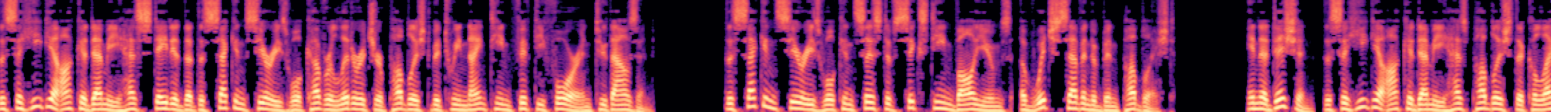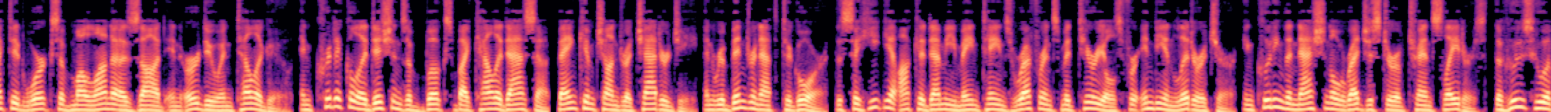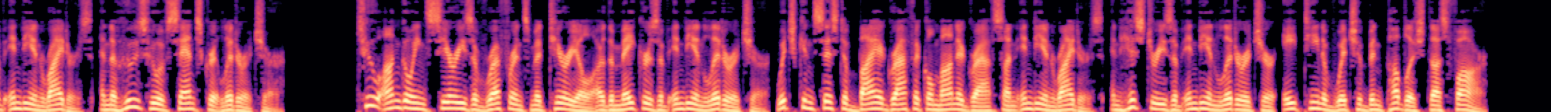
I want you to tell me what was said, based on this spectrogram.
The Sahitya Akademi has stated that the second series will cover literature published between 1954 and 2000. The second series will consist of 16 volumes, of which seven have been published. In addition, the Sahitya Akademi has published the collected works of Maulana Azad in Urdu and Telugu, and critical editions of books by Kalidasa, Bankimchandra Chatterjee, and Rabindranath Tagore. The Sahitya Akademi maintains reference materials for Indian literature, including the National Register of Translators, the Who's Who of Indian Writers, and the Who's Who of Sanskrit Literature. Two ongoing series of reference material are the Makers of Indian Literature, which consist of biographical monographs on Indian writers, and histories of Indian literature, 18 of which have been published thus far.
